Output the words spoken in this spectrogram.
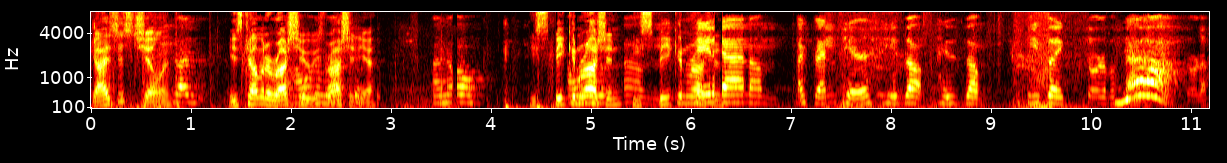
Guy's just chilling. I- He's coming to rush you. He's rushing you. I know. He's speaking Russian. He's speaking Hey, Russian. Dan, um, my friend's here. He's um, his um, he's like sort of a Yeah. sort of.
